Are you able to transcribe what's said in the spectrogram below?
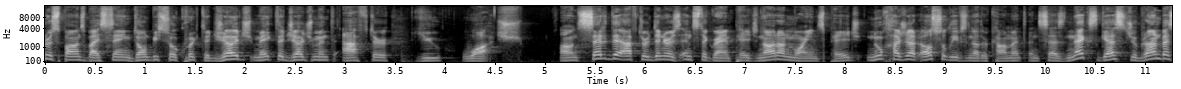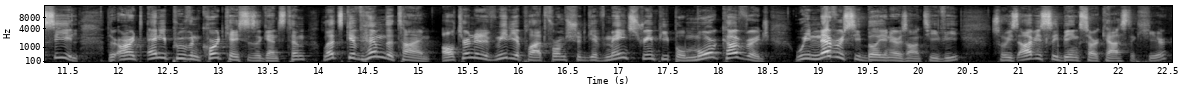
responds by saying, don't be so quick to judge, make the judgment after you watch. On Sarde After Dinner's Instagram page, not on Mouin's page, Noor Hajar also leaves another comment and says, Next guest, Gibran Bassil. There aren't any proven court cases against him. Let's give him the time. Alternative media platforms should give mainstream people more coverage. We never see billionaires on TV. So he's obviously being sarcastic here.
